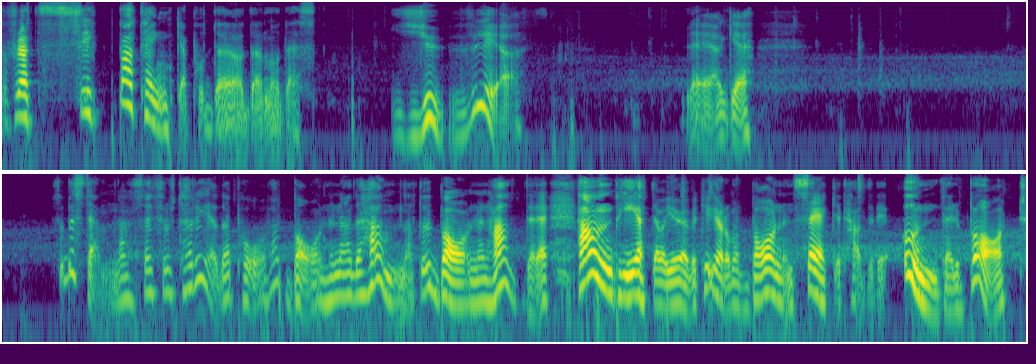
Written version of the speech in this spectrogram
Så för att slippa tänka på döden och dess ljuvliga läge så bestämde han sig för att ta reda på var barnen hade hamnat och hur barnen hade det. Han, Peter, var ju övertygad om att barnen säkert hade det underbart.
